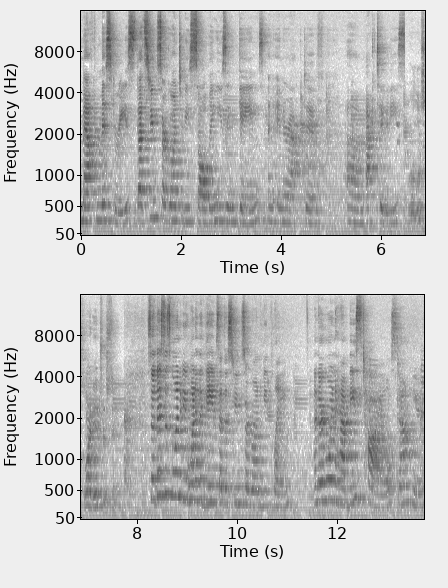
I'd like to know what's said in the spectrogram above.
math mysteries that students are going to be solving using games and interactive um, activities. Well, it looks quite interesting. So this is going to be one of the games that the students are going to be playing. And they're going to have these tiles down here.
